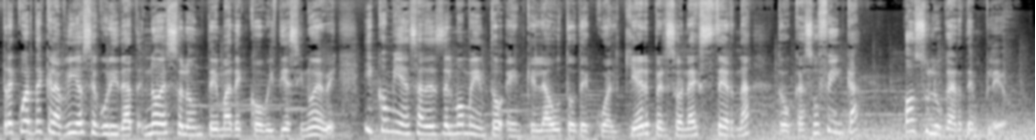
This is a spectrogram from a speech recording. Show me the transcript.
Recuerde que la bioseguridad no es solo un tema de COVID-19 y comienza desde el momento en que el auto de cualquier persona externa toca su finca o su lugar de empleo.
